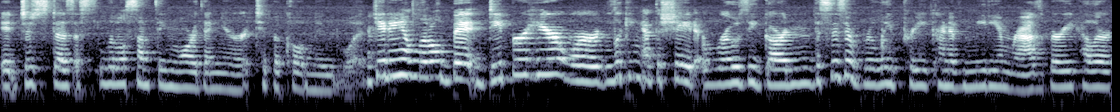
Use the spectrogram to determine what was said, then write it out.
It just does a little something more than your typical nude would. Getting a little bit deeper here, we're looking at the shade Rosy Garden. This is a really pretty kind of medium raspberry color.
